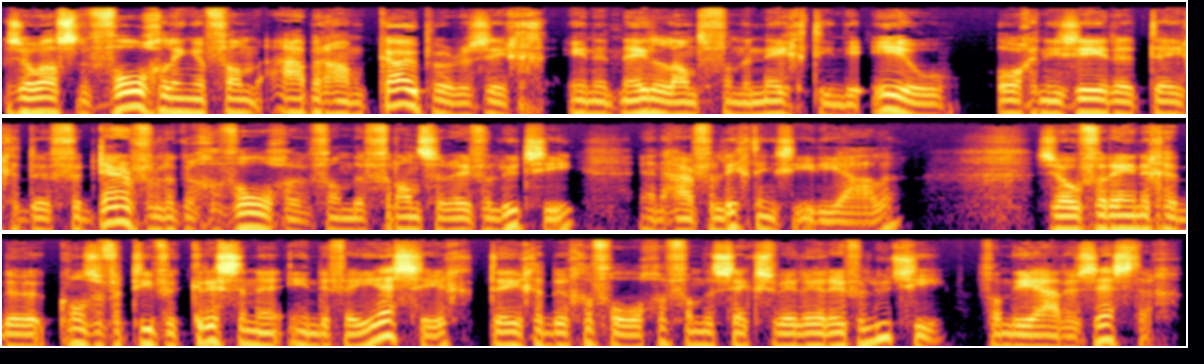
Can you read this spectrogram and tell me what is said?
Zoals de volgelingen van Abraham Kuyper zich in het Nederland van de 19e eeuw organiseerden tegen de verderfelijke gevolgen van de Franse Revolutie en haar verlichtingsidealen, zo verenigen de conservatieve christenen in de VS zich tegen de gevolgen van de seksuele revolutie van de jaren 60.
